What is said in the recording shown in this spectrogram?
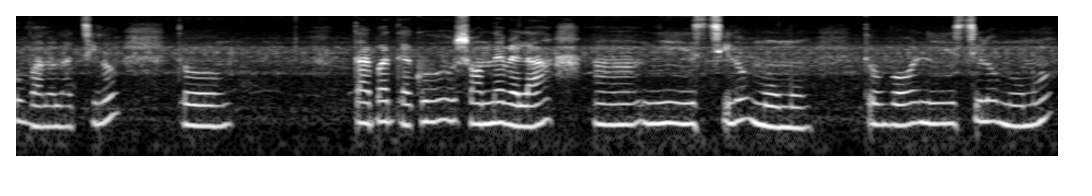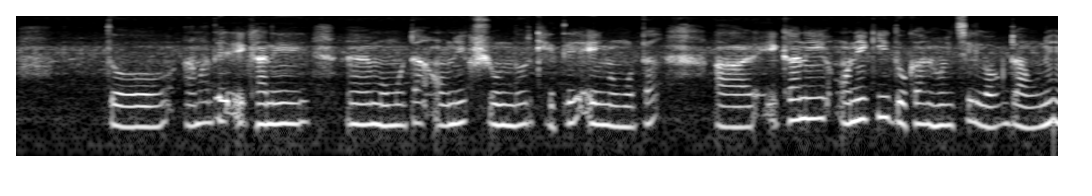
খুব ভালো লাগছিল। তো তারপর দেখো সন্ধ্যাবেলা নিয়ে এসছিল মোমো। তো বর নিয়ে এসছিল মোমো। তো আমাদের এখানে মোমোটা অনেক সুন্দর খেতে, এই মোমোটা। আর এখানে অনেকই দোকান হয়েছে লকডাউনে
